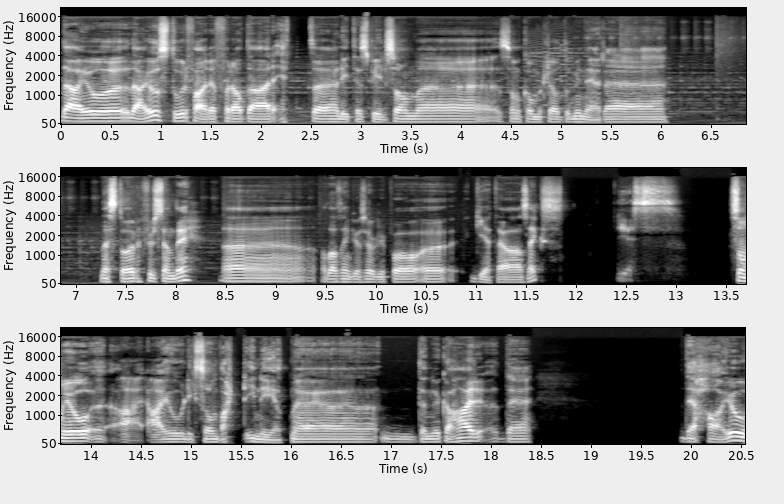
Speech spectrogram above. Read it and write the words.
Det er, jo, det er jo stor fare for at det er ett uh, lite spill som, uh, som kommer til å dominere neste år fullstendig. Uh, og da tenker vi selvfølgelig på GTA 6, Yes. som jo er, er jo liksom vært i nyhetene denne uka her. Det, det har jo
